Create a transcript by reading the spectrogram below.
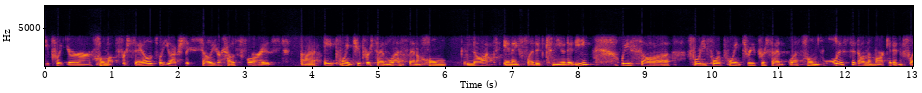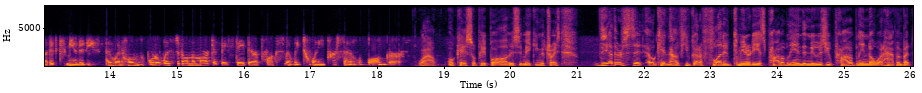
you put your home up for sale, it's what you actually sell your house for is uh, 8.2% less than a home not in a flooded community. We saw 44.3% less homes listed on the market in flooded communities. And when homes were listed on the market, they stayed there approximately 20% longer. Wow. Okay, so people obviously making the choice the other okay now if you've got a flooded community it's probably in the news you probably know what happened but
